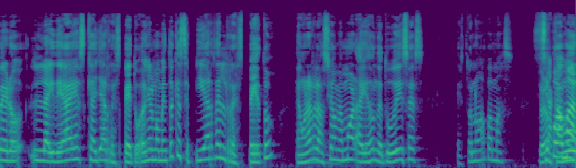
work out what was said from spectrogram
pero la idea es que haya respeto. En el momento que se pierde el respeto en una relación, mi amor, ahí es donde tú dices, esto no va para más. Yo Se lo puedo amar,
